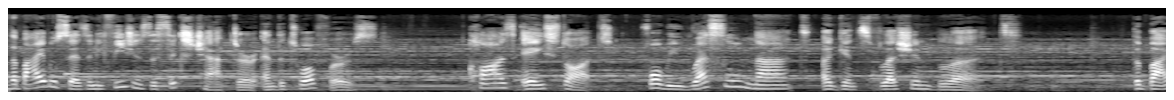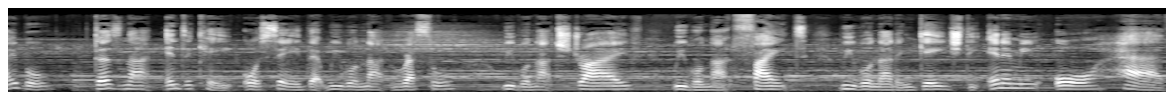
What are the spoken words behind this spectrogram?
The Bible says in Ephesians, the sixth chapter and the 12th verse, Clause A starts, For we wrestle not against flesh and blood. The Bible does not indicate or say that we will not wrestle, we will not strive, we will not fight, we will not engage the enemy or have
